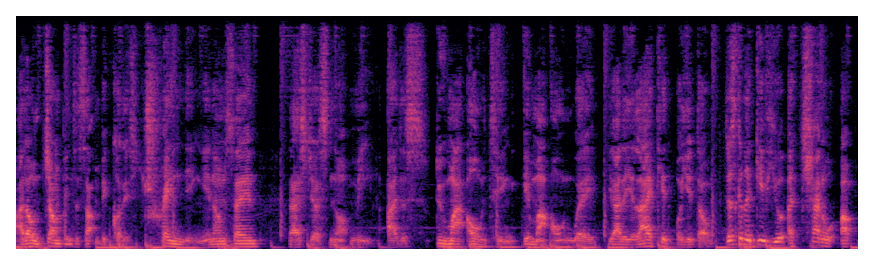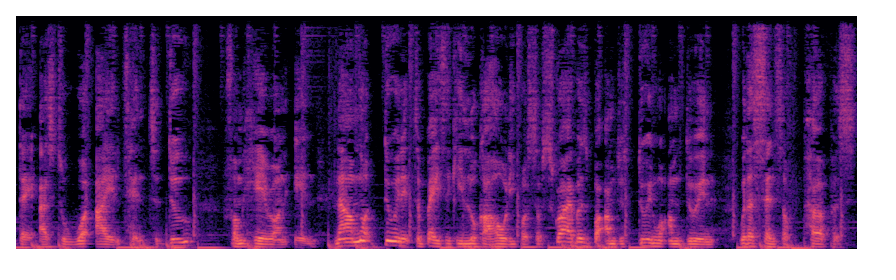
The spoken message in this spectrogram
I don't jump into something because it's trending, you know what I'm saying? That's just not me. I just do my own thing in my own way. Either you like it or you don't. Just gonna give you a channel update as to what I intend to do from here on in. Now, I'm not doing it to basically look a whole of subscribers, but I'm just doing what I'm doing with a sense of purpose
